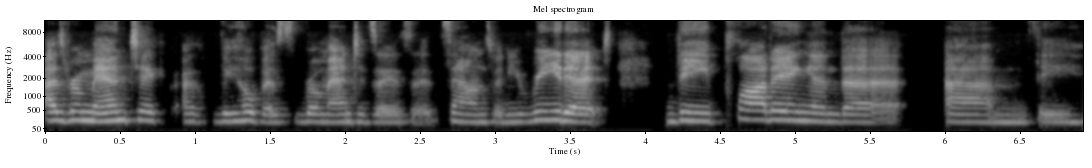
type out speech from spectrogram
as romantic uh, we hope as romantic as it sounds when you read it the plotting and the um the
